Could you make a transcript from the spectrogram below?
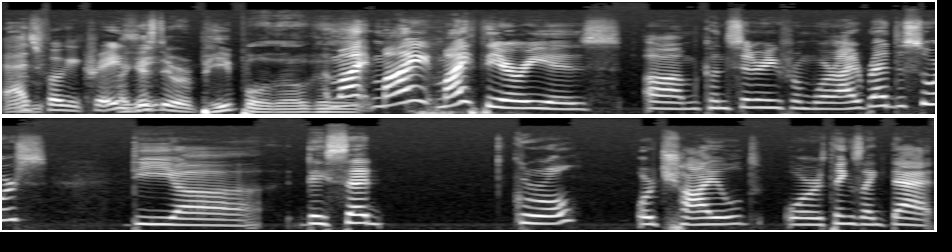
that's fucking crazy. I guess they were people though. 'cause My my my theory is, um, considering from where I read the source, the uh, they said girl or child or things like that.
